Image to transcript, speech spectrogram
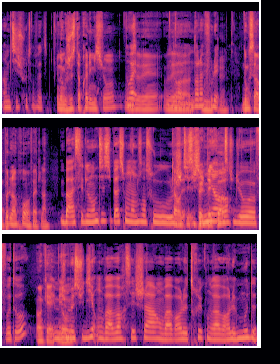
un petit shoot en fait, Et donc juste après l'émission, vous Ouais. avez, vous avez- dans, dans la foulée. Donc c'est un peu de l'impro en fait là. Bah, c'est de l'anticipation dans le sens où j'ai- mis un studio euh, photo, Ok. mais donc- je me suis dit, on va avoir ces chats, on va avoir le truc, on va avoir le mood,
